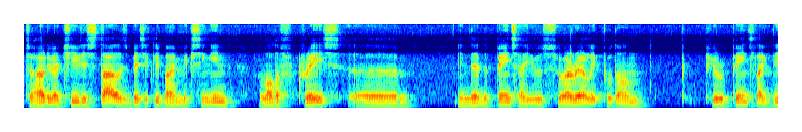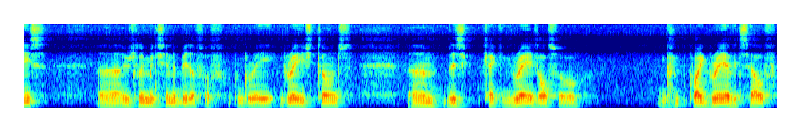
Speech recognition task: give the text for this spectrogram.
so how do I achieve this style is basically by mixing in a lot of grays uh, in the, the paints I use. So I rarely put on pure paints like this. Uh, usually mix in a bit of, of gray, grayish tones. Um, this khaki gray is also quite gray of itself.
